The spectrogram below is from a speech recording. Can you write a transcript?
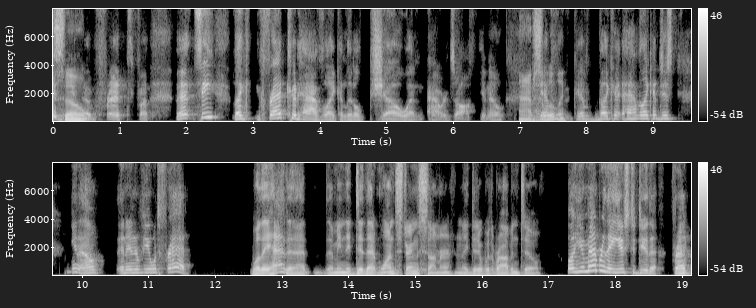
So pu- that see, like Fred could have like a little show when Howard's off, you know? Give- absolutely. Give, like a, have like a just, you know, an interview with Fred. Well, they had that. I mean, they did that once during the summer, and they did it with Robin too. Well, you remember they used to do the Fred,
